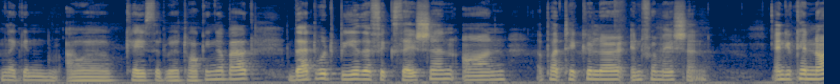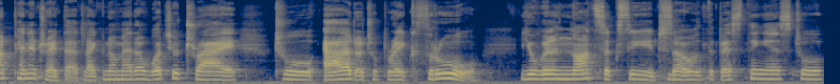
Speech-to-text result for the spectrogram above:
like in our case that we're talking about, that would be the fixation on a particular information. And you cannot penetrate that. Like, no matter what you try to add or to break through, you will not succeed. So the best thing is to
